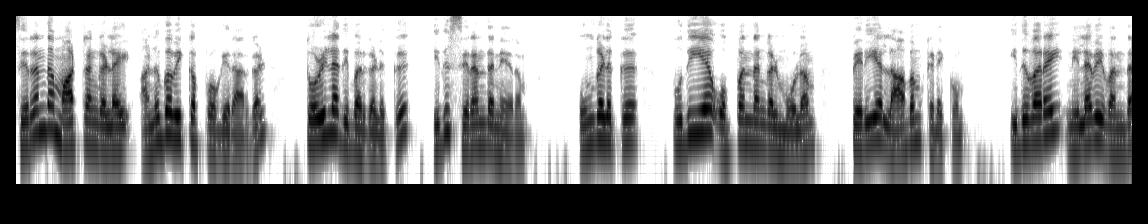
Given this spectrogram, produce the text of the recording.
சிறந்த மாற்றங்களை அனுபவிக்கப் போகிறார்கள். தொழிலதிபர்களுக்கு இது சிறந்த நேரம். உங்களுக்கு புதிய ஒப்பந்தங்கள் மூலம் பெரிய லாபம் கிடைக்கும். இதுவரை நிலவி வந்த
